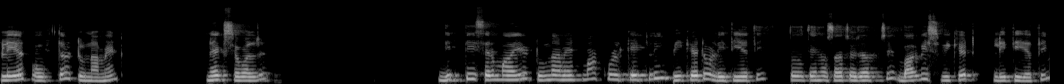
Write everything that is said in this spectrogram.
player of the tournament next સવાલ છે. દીપ્તિ શર્માએ ટુર્નામેન્ટમાં કુલ કેટલી વિકેટો લીધી હતી? તો તેનો સાચો જવાબ છે બાવીસ વિકેટ લીધી હતી.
